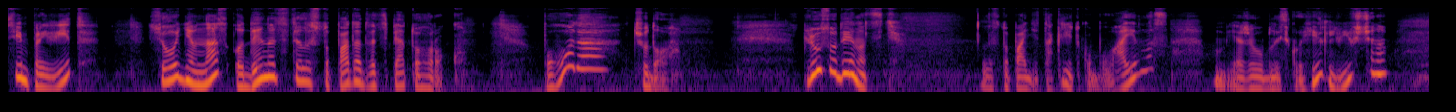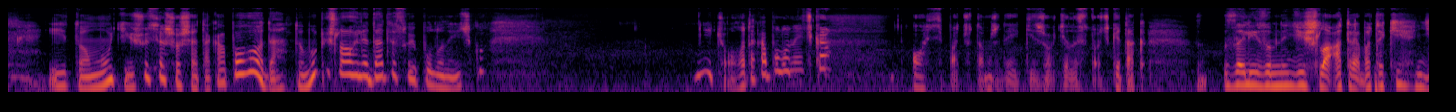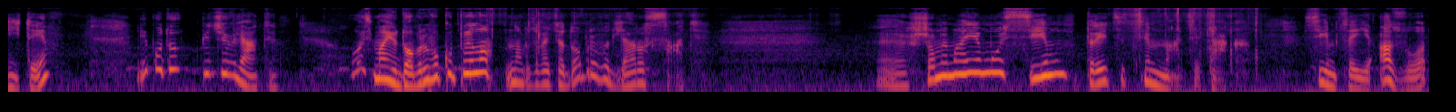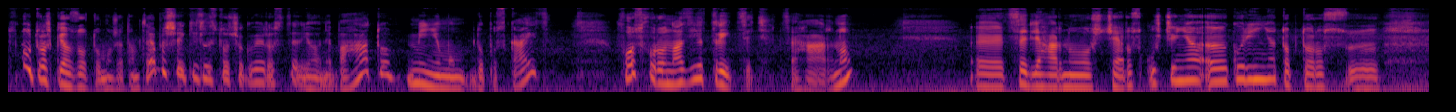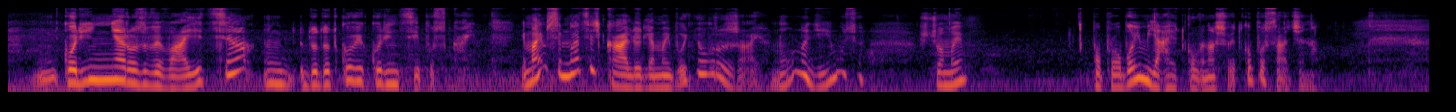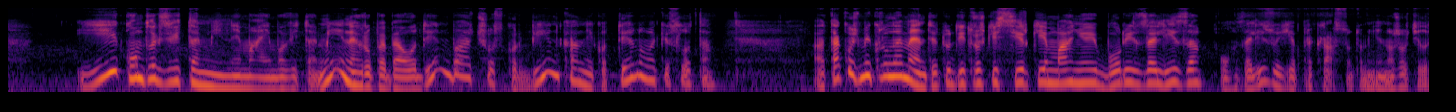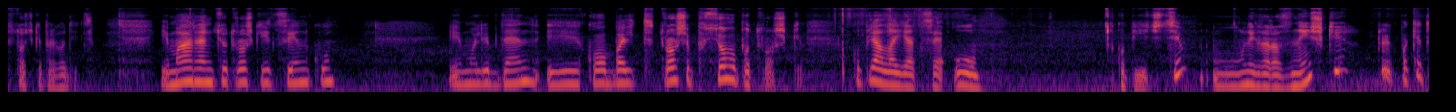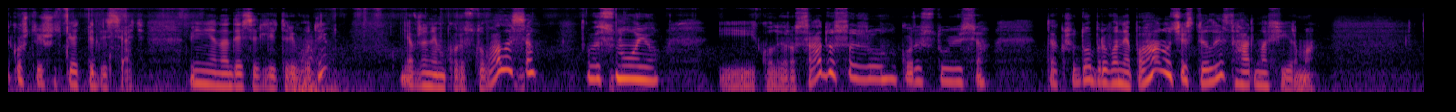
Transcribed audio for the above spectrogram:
Всім привіт! Сьогодні в нас 11 листопада 25 року. Погода чудова. Плюс 11. В листопаді так рідко буває в нас. Я живу близько гір, Львівщина. І тому тішуся, що ще така погода. Тому пішла оглядати свою полуничку. Нічого така полуничка. Ось, бачу, там вже деякі жовті листочки. Так, залізом не дійшла, а треба таки дійти і буду підживляти. Ось маю добриво купила, називається добриво для розсади. Е, Що ми маємо? 7, 30, 17. Так. 7 це є азот. Ну, трошки азоту, може, там треба ще якийсь листочок вирости, його небагато, мінімум допускається. Фосфору у нас є 30, це гарно. Е, Це для гарного ще розкущення е, коріння, тобто роз, коріння розвивається, додаткові корінці пускає. І маємо 17 калію для майбутнього врожаю. Ну, надіємося, що ми попробуємо ягідку, вона швидко посаджена. І комплекс вітаміни. Маємо вітаміни, групи В1 бачу, скорбінка, нікотинова кислота. А також мікроелементи. Тут і трошки сірки, магнію, бору, і заліза. О, залізо є прекрасно, то мені на жовті листочки пригодиться. І марганцю трошки і цинку, і молібден, і кобальт. Трошки всього потрошки. Купляла я це у копійці. У них зараз знижки. Той пакет коштує щось 5,50. Він є на 10 літрів води. Я вже ним користувалася весною. І коли розсаду сажу, користуюся. Так що добре, непогано, чистий лист, гарна фірма.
